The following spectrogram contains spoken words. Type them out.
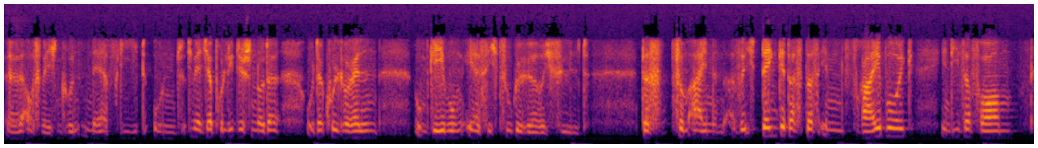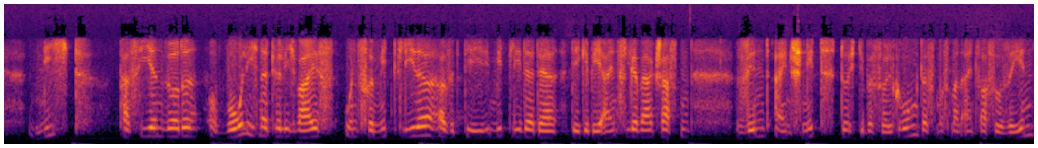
äh, aus welchen Gründen er flieht und in welcher politischen oder, oder kulturellen Umgebung er sich zugehörig fühlt. Das zum einen. Also ich denke, dass das in Freiburg in dieser Form nicht passieren würde, obwohl ich natürlich weiß, unsere Mitglieder, also die Mitglieder der DGB Einzelgewerkschaften, sind ein Schnitt durch die Bevölkerung, das muss man einfach so sehen.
